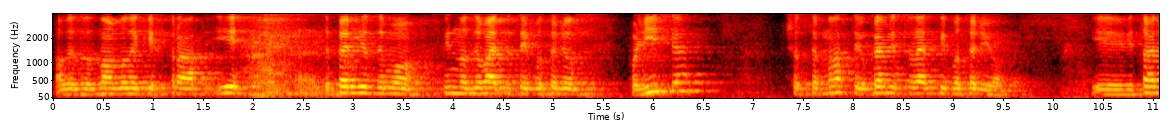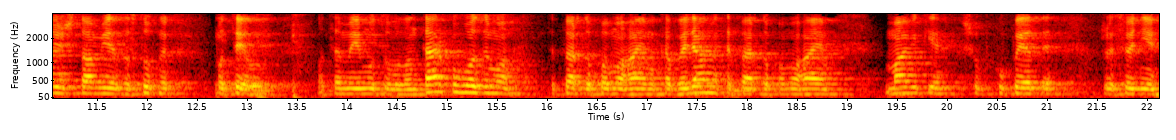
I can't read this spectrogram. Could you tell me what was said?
але зазнав великих втрат. І е, тепер їздимо, він називається той батальйон Полісся, 14-й окремий стрілецький батальйон. І Віталійович там є заступник по тилу. Оце ми йому ту волонтерку возимо. Тепер допомагаємо кабелями, тепер допомагаємо мавіки, щоб купити. Вже сьогодні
